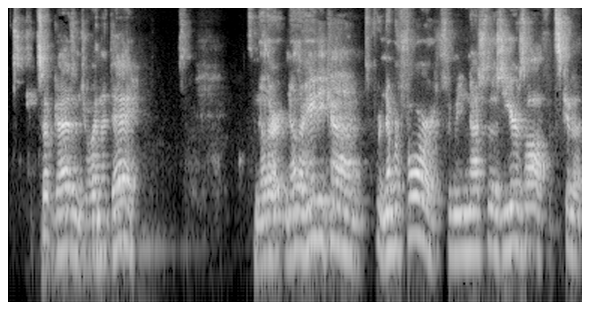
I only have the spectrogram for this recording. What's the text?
What's up, guys? Enjoying the day. Another another HandyCon for number four. So we notch those years off. It's gonna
